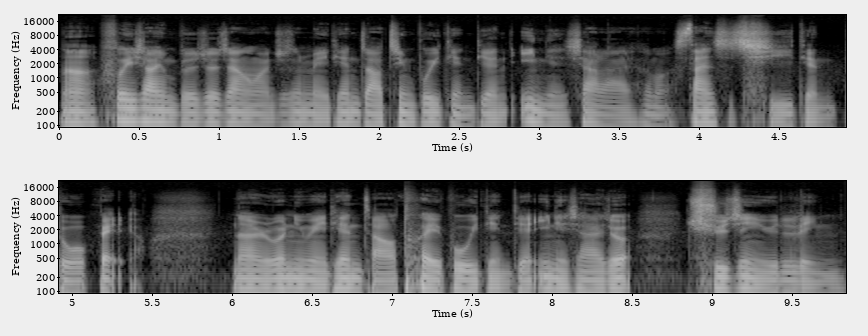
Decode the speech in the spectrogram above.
那复利效应不是就这样吗？就是每天只要进步一点点，一年下来什么三十七点多倍啊。那如果你每天只要退步一点点，一年下来就趋近于零。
